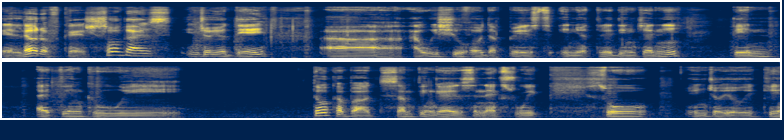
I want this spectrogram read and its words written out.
a lot of cash. So guys enjoy your day. Uh, i wish you all the best in your trading journey. Then i think we talk about something else next week. So enjoy your weekend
